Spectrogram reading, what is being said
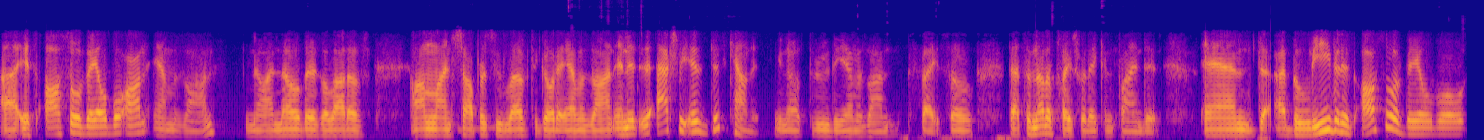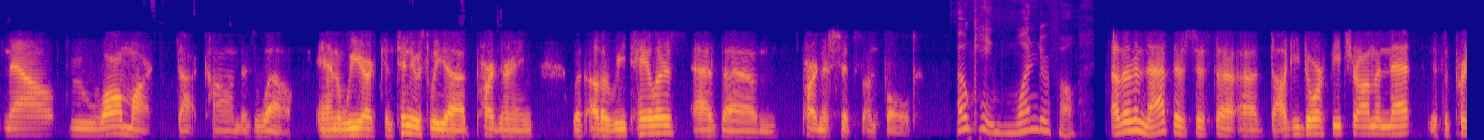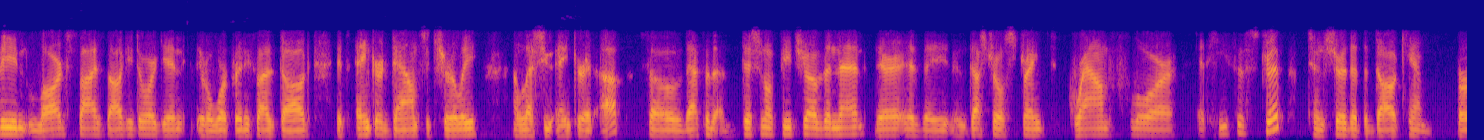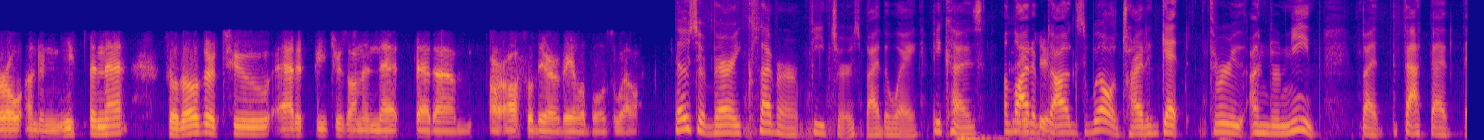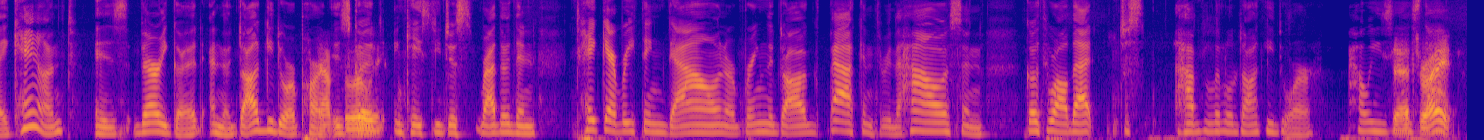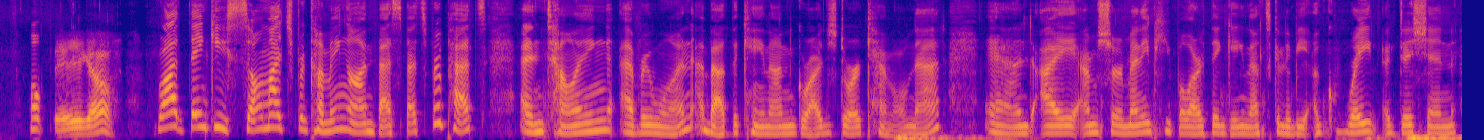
Uh, it's also available on Amazon. You know, I know there's a lot of online shoppers who love to go to Amazon, and it, it actually is discounted, you know, through the Amazon site. So that's another place where they can find it. And I believe it is also available now through Walmart.com as well. And we are continuously uh, partnering with other retailers as um, partnerships unfold. Okay, wonderful. Other than that, there's just a, a doggy door feature on the net. It's a pretty large size doggy door. Again, it'll work for any size dog. It's anchored down securely unless you anchor it up. So that's an additional feature of the net. There is a industrial strength ground floor adhesive strip to ensure that the dog can't burrow underneath the net. So those are two added features on the net that um, are also there available as well. Those are very clever features, by the way, because a lot of you. dogs will try to get through underneath, but the fact that they can't is very good. And the doggy door part is good in case you just, rather than take everything down or bring the dog back and through the house and go through all that, just have the little doggy door. How easy That's is that? right. Well, There you go. Rod, thank you so much for coming on Best Bets for Pets and telling everyone about the Canine Garage Door Kennel Net. And I am sure many people are thinking that's going to be a great addition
